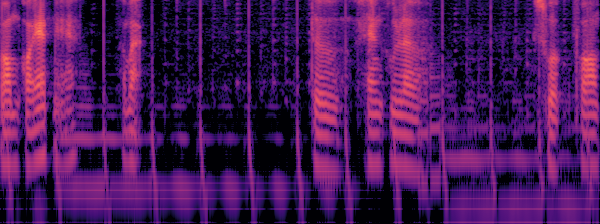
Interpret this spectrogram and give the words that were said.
form có s nhé, các bạn. Từ angular suộc form.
